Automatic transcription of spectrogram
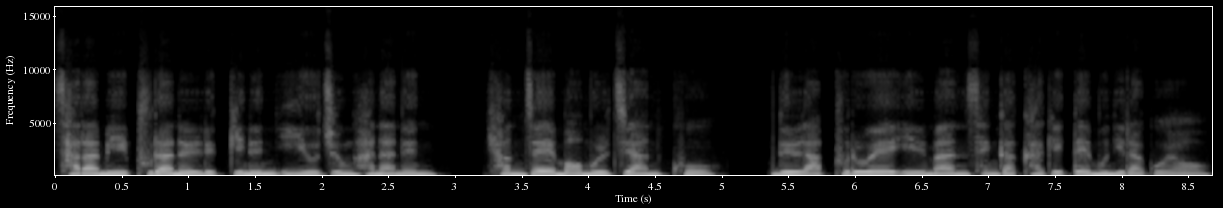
사람이 불안을 느끼는 이유 중 하나는 현재에 머물지 않고 늘 앞으로의 일만 생각하기 때문이라고요.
